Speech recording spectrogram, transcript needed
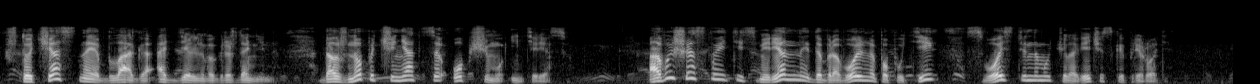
что частное благо отдельного гражданина должно подчиняться общему интересу а вы шествуете смиренно и добровольно по пути, свойственному человеческой природе.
